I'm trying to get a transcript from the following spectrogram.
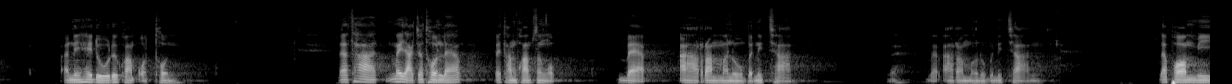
ำๆอันนี้ให้ดูด้วยความอดทน แล้วถ้าไม่อยากจะทนแล้วไปทำความสงบแบบอารัมมณูปนิชฌานแบบอารัมมณูปนิชฌานแล้วพอมี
